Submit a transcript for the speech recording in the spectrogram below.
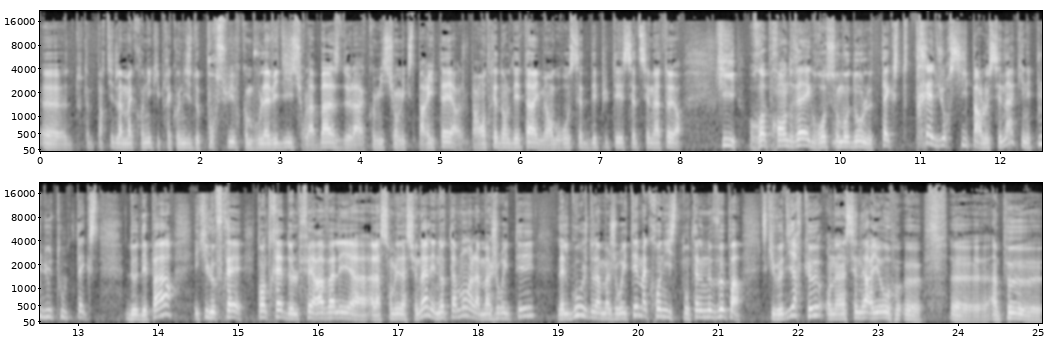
toute une partie de la Macronie qui préconise de poursuivre, comme vous l'avez dit, sur la base de la commission mixte paritaire. Je ne vais pas rentrer dans le détail, mais en gros, sept députés, sept sénateurs qui reprendrait grosso modo le texte très durci par le Sénat, qui n'est plus du tout le texte de départ, et qui le ferait, tenterait de le faire avaler à, l'Assemblée et notamment à la majorité, l'aile gauche de la majorité macroniste, dont elle ne veut pas. Ce qui veut dire qu'on a un scénario euh, euh, un peu euh,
